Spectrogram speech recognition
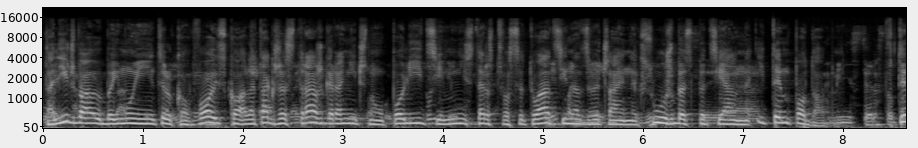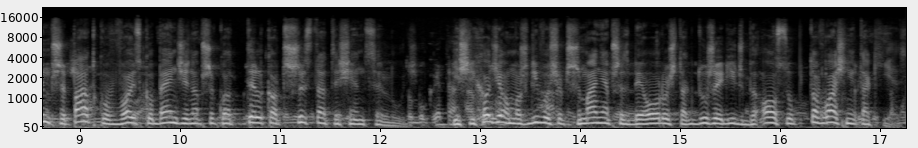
Ta liczba obejmuje nie tylko wojsko, ale także Straż Graniczną, Policję, Ministerstwo Sytuacji Nadzwyczajnych, służby specjalne i tym podobne. W tym przypadku w wojsku będzie na przykład tylko 300 tysięcy ludzi. Jeśli chodzi o możliwość utrzymania przez Białoruś tak dużej liczby osób, to właśnie tak jest.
